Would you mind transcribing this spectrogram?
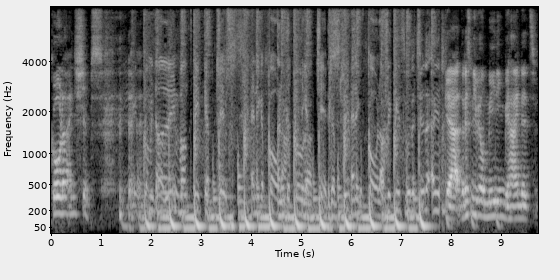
Cola en Chips. ik kom niet alleen, want ik heb chips. En ik heb cola. En ik heb cola. Ik heb chips. Ik heb chips. En ik heb cola. Als je kids willen chillen en je... Ja, er is niet veel meaning behind it.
